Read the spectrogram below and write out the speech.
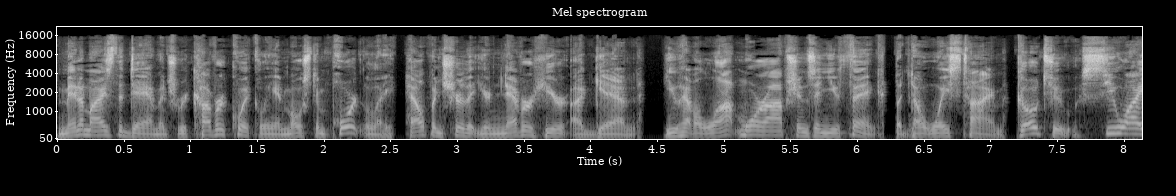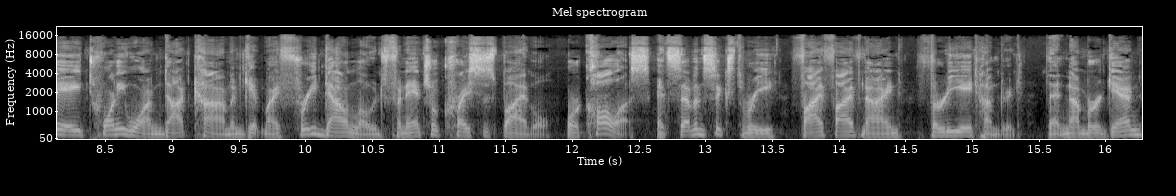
minimize the damage, recover quickly, and most importantly, help ensure that you're never here again. You have a lot more options than you think, but don't waste time. Go to CYA21.com and get my free download Financial Crisis Bible or call us at 763-559-3800. That number again,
